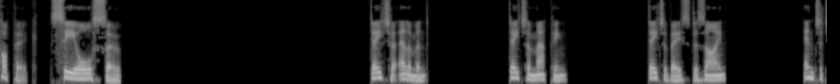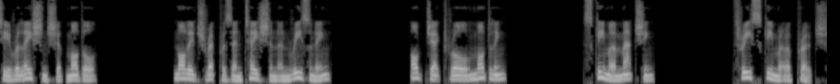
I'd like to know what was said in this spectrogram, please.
Topic: See also Data element Data mapping Database design Entity relationship model Knowledge representation and reasoning Object role modeling Schema matching Three-schema approach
